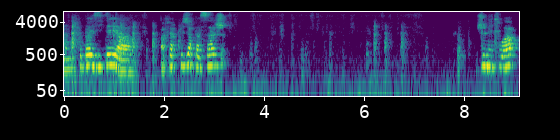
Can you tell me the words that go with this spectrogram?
il ne faut pas hésiter à faire plusieurs passages je nettoie.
